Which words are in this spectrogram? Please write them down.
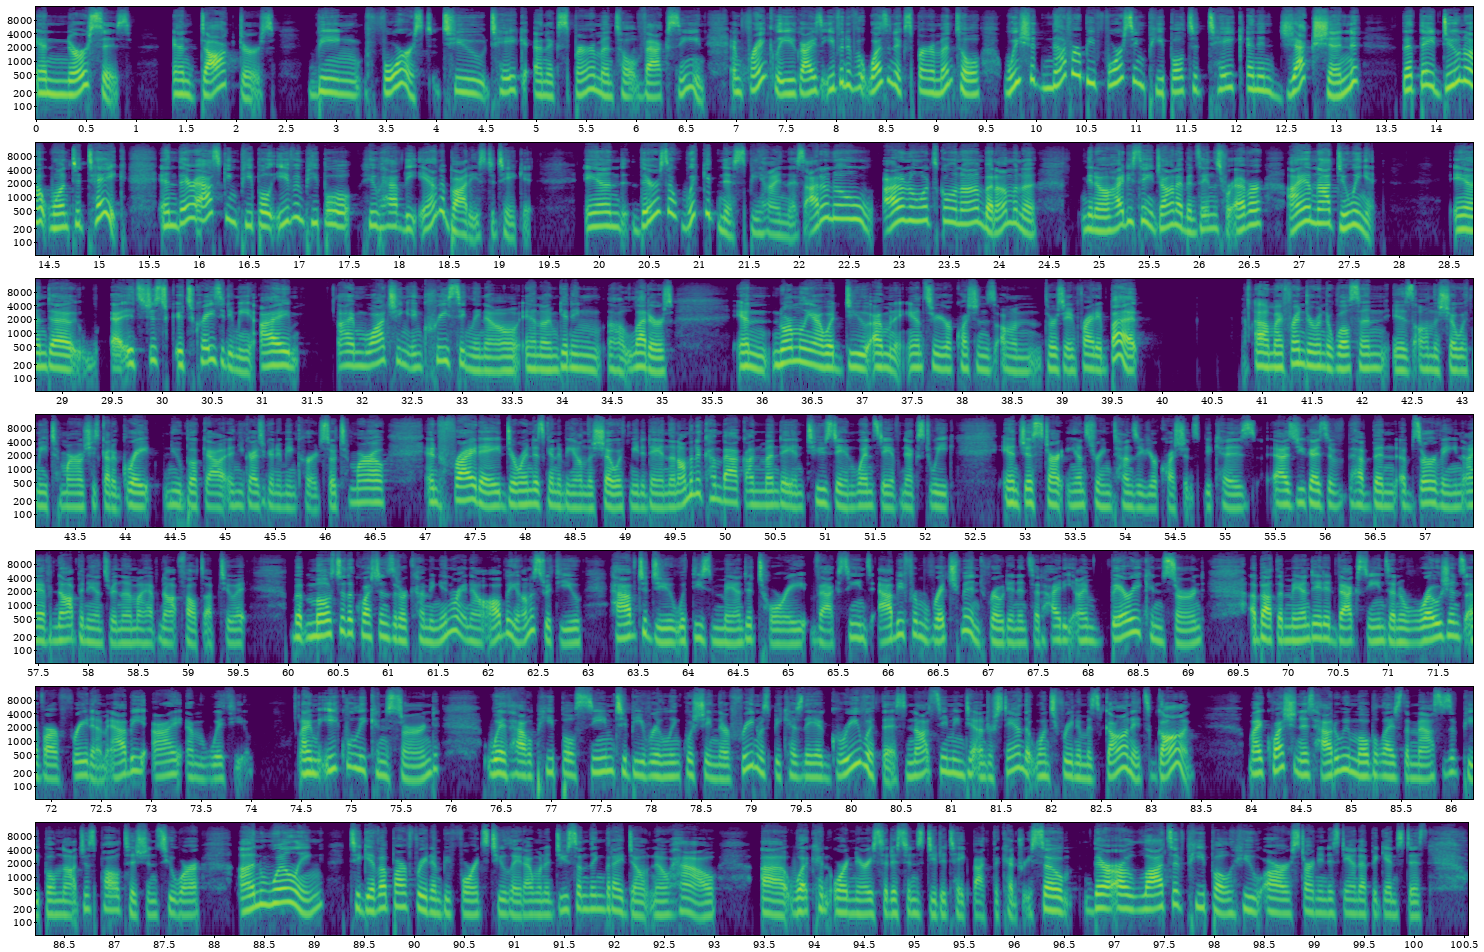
and nurses and doctors being forced to take an experimental vaccine. And frankly, you guys, even if it wasn't experimental, we should never be forcing people to take an injection that they do not want to take. And they're asking people, even people who have the antibodies, to take it. And there's a wickedness behind this. I don't know. I don't know what's going on, but I'm going to, you know, Heidi St. John, I've been saying this forever. I am not doing it. And uh, it's just, it's crazy to me. I, I'm watching increasingly now, and I'm getting uh, letters. And normally I would do, I'm going to answer your questions on Thursday and Friday, but uh, my friend Durenda Wilson is on the show with me tomorrow. She's got a great new book out, and you guys are going to be encouraged. So, tomorrow and Friday, Durenda is going to be on the show with me today. And then I'm going to come back on Monday and Tuesday and Wednesday of next week and just start answering tons of your questions because, as you guys have, have been observing, I have not been answering them. I have not felt up to it. But most of the questions that are coming in right now, I'll be honest with you, have to do with these mandatory vaccines. Abby from Richmond wrote in and said, Heidi, I'm very concerned about the mandated vaccine vaccines and erosions of our freedom. Abby, I am with you. I'm equally concerned with how people seem to be relinquishing their freedoms because they agree with this, not seeming to understand that once freedom is gone, it's gone. My question is how do we mobilize the masses of people, not just politicians, who are unwilling to give up our freedom before it's too late? I want to do something, but I don't know how uh, what can ordinary citizens do to take back the country? So there are lots of people who are starting to stand up against this.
